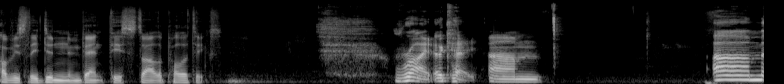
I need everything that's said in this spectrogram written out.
obviously didn't invent this style of politics. Right. Okay. Um, um,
